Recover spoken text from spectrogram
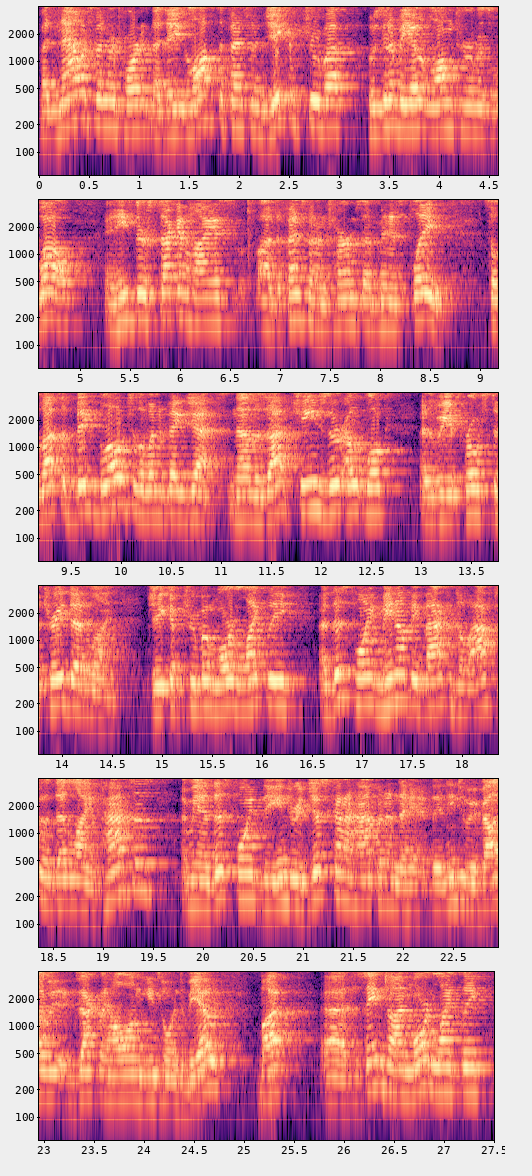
But now it's been reported that they lost defenseman Jacob Trouba, who's going to be out long term as well and he's their second highest uh, defenseman in terms of minutes played. So that's a big blow to the Winnipeg Jets. Now, does that change their outlook as we approach the trade deadline? Jacob Trouba more likely at this point may not be back until after the deadline passes. I mean, at this point, the injury just kind of happened and they, they need to evaluate exactly how long he's going to be out. But uh, at the same time, more than likely,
